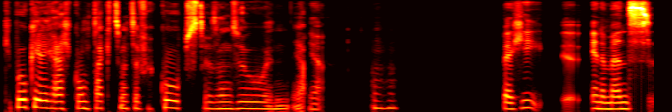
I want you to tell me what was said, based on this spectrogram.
Ik heb ook heel graag contact met de verkoopsters en zo. En, ja. Ja. Mhm. Peggy, eh, in een mens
